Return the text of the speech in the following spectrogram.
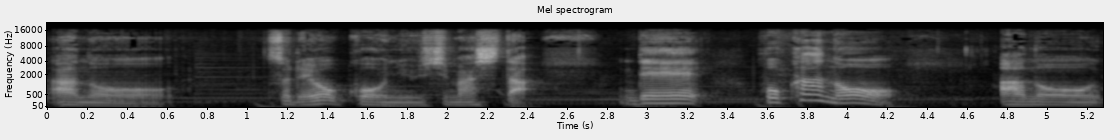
あの、それを購入しました。で、他の、あの、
